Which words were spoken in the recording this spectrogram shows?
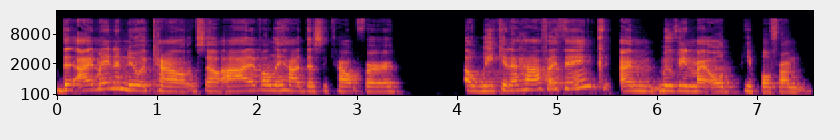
That I made a new account. So I've only had this account for a week and a half, I think. I'm moving my old people from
